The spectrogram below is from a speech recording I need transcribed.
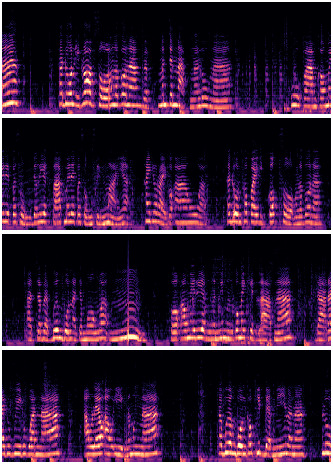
นะ ถ้าโดนอีกรอบสองแล้วก็นะ แบบมันจะหนักนะลูกนะ คู่ความเขาไม่ได้ประสงค์จะเรียกทรัพย์ไม่ได้ประสงค์สินไหมอะให้เท่าไหร่ก็เอาอะ ถ้าโดนเข้าไปอีกก๊อกสองแล้วก็นะ อาจจะแบบเบื้องบนอาจจะมองว่า อืม พอเขาไม่เรียกเงินนี่มึงก็ไม่เข็ดหลาบนะ ด่าได้ทุกวี่ทุกวันนะ เอาแล้วเอาอีกนะมึงนะ ถ้าเบื้องบนเขาคิดแบบนี้แล้วนะลูก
